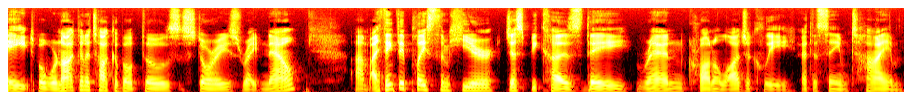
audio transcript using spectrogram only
eight, but we're not going to talk about those stories right now. Um, I think they placed them here just because they ran chronologically at the same time.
